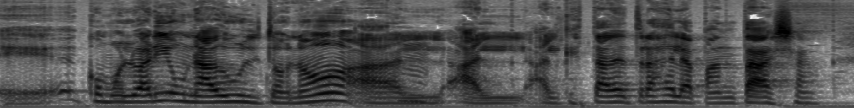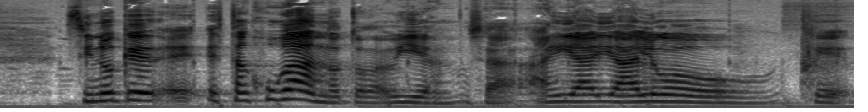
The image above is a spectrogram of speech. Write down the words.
eh, como lo haría un adulto, ¿no? Al, al- al que está detrás de la pantalla. Sino que eh, están jugando todavía. O sea, ahí hay algo que,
